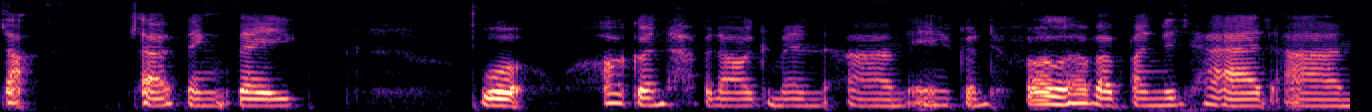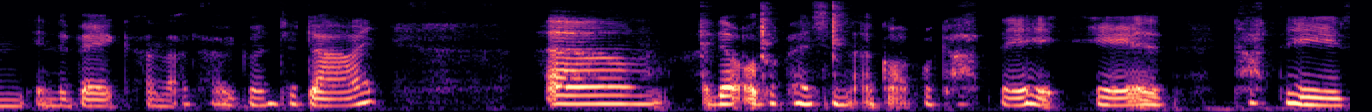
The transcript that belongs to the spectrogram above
that I think they were are going to have an argument and he's going to fall over, bang his head and in the Vic and that's how he's going to die. Um, the other person I got for Kathy is Kathy's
